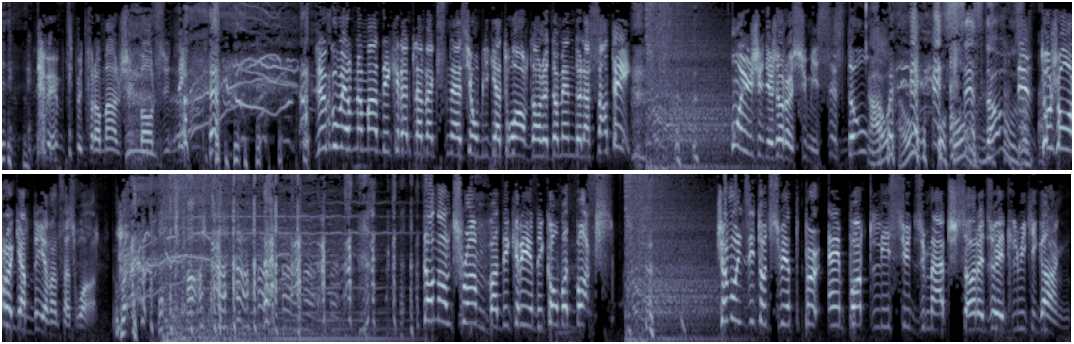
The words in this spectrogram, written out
Il y avait un petit peu de fromage sur le bord du nez. Le gouvernement décrète la vaccination obligatoire dans le domaine de la santé. Moi, j'ai déjà reçu mes six doses. Ah ouais? oh, oh. Six doses! Toujours regarder avant de s'asseoir. Donald Trump va décrire des combats de boxe. Je vous le dis tout de suite, peu importe l'issue du match, ça aurait dû être lui qui gagne.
